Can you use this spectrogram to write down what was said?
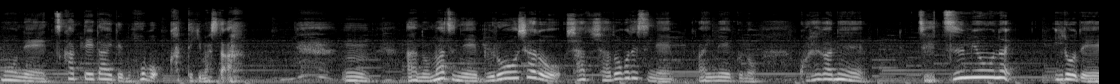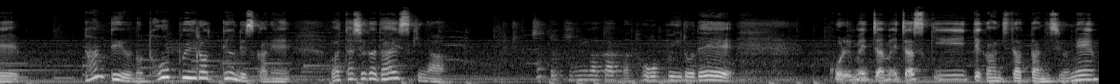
もうね使っていたアイテムほぼ買ってきました。うん、あのまずねブローシャドウシャシャドウですねアイメイクの。これがね絶妙な色で何ていうのトープ色っていうんですかね。私が大好きなちょっと黄みがかったトープ色でこれめちゃめちゃ好きって感じだったんですよね。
